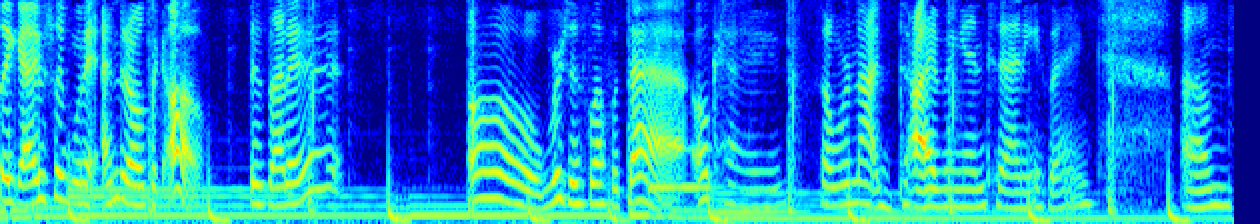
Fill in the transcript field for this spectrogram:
like actually when it ended, I was like, oh, is that it? Oh, we're just left with that. Okay so we're not diving into anything. Um,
